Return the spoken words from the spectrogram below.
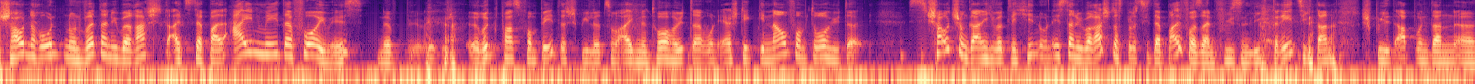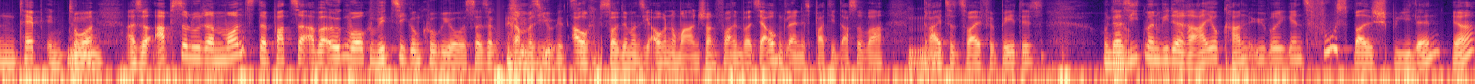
schaut nach unten und wird dann überrascht, als der Ball ein Meter vor ihm ist. Eine Rückpass vom Betis-Spieler zum eigenen Torhüter und er steht genau vom Torhüter schaut schon gar nicht wirklich hin und ist dann überrascht, dass plötzlich der Ball vor seinen Füßen liegt, dreht sich dann, spielt ab und dann äh, ein Tap in Tor. Mhm. Also absoluter Monsterpatzer, aber irgendwo auch witzig und kurios. Also kann man sich auch, sollte man sich auch nochmal anschauen, vor allem weil es ja auch ein kleines Partidasso war. Mhm. 3 zu 2 für Betis. Und da ja. sieht man, wie der Rayo kann übrigens Fußball spielen, ja,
